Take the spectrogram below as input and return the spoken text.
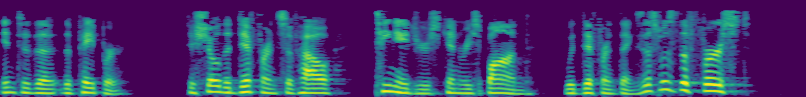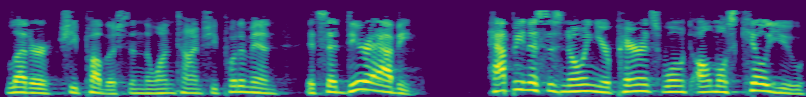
into the, the paper to show the difference of how teenagers can respond with different things. This was the first letter she published, and the one time she put them in, it said, Dear Abby, happiness is knowing your parents won't almost kill you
